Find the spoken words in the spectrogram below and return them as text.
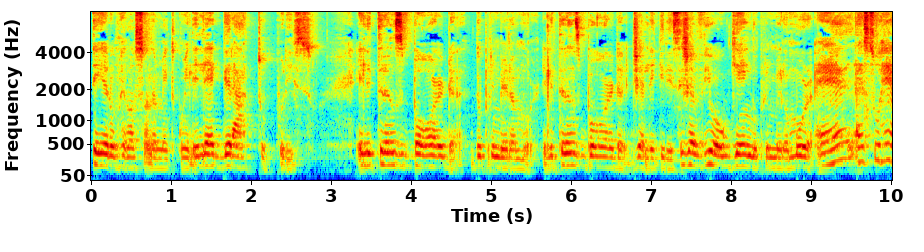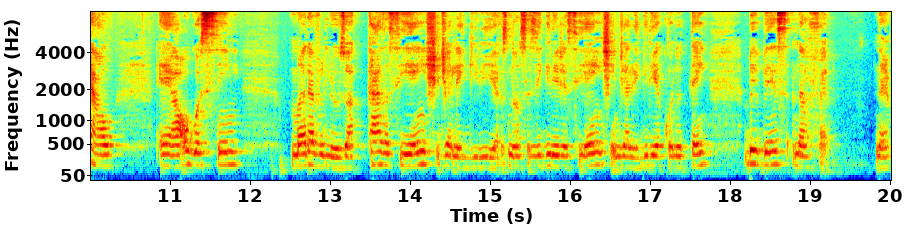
ter um relacionamento com ele, ele é grato por isso. Ele transborda do primeiro amor, ele transborda de alegria. Você já viu alguém no primeiro amor? É, é surreal, é algo assim maravilhoso. A casa se enche de alegria, as nossas igrejas se enchem de alegria quando tem bebês na fé, né?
